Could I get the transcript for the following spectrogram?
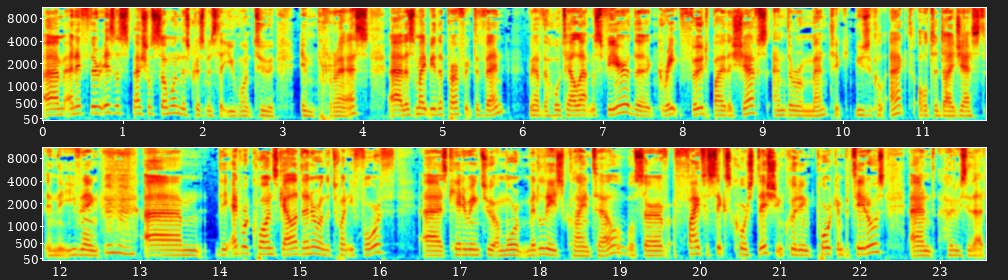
Um, and if there is a special someone this Christmas that you want to impress, uh, this might be the perfect event. We have the hotel atmosphere, the great food by the chefs, and the romantic musical act, all to digest in the evening. Um, the Edward Kwon's Gala Dinner on the 24th is catering to a more middle-aged clientele. Will serve a five to six course dish, including pork and potatoes, and how do we say that?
